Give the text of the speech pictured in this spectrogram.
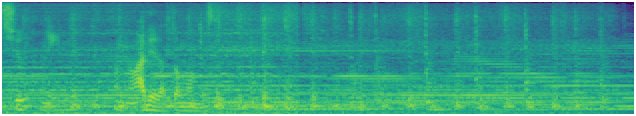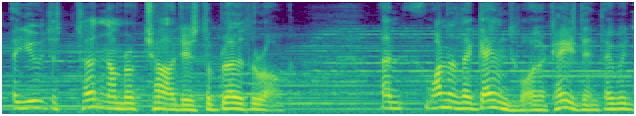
しゅねあのあれだと思うんです。 they used a certain number of charges to blow the rock. And one of their games was occasionally they would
